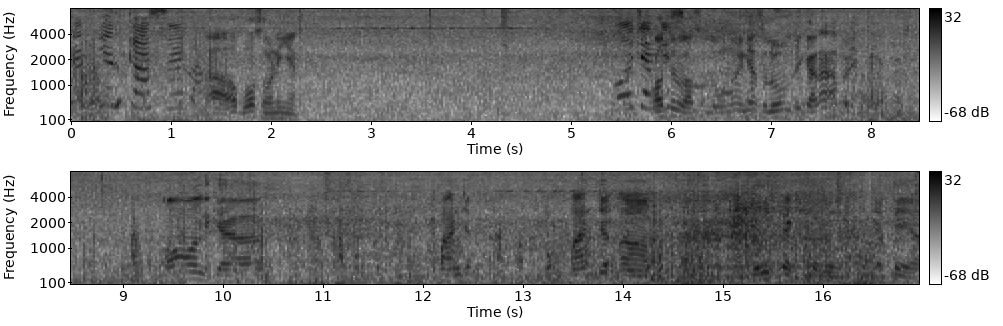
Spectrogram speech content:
Santi el caso. ਆ ਉਹ ਬਹੁਤ ਸੋਹਣੀ ਆ। ਬਹੁਤ ਚੰਗੇ ਉਧਰ ਵਾ ਸਲੂਨ ਇੰਡੀਆ ਸਲੂਨ ਲਿਖਿਆ ਨਾ ਆਪਣੇ ਉਹ ਲਿਖਿਆ ਪੰਜ ਪੰਜ ਯੂਨੀਸੈਕਸ ਸਲੂਨ ਇੱਥੇ ਆ।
